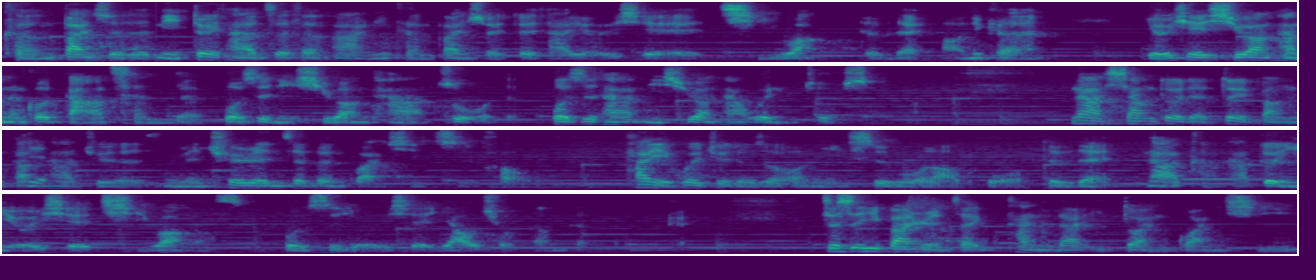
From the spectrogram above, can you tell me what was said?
可能伴随着你对他的这份爱，你可能伴随对他有一些期望，对不对？好，你可能有一些希望他能够达成的，或是你希望他做的，或是他你希望他为你做什么。那相对的，对方当他觉得你们确认这份关系之后，他也会觉得说，哦，你是我老婆，对不对？那可能他对你有一些期望值，或者是有一些要求等等。OK，这是一般人在看待一段关系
